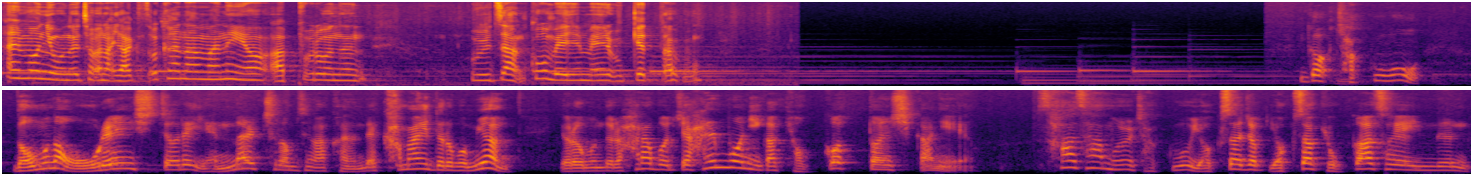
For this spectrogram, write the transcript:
할머니 오늘 저랑 약속 하나만 해요. 앞으로는 울지 않고 매일매일 웃겠다고. 그러니까 자꾸 너무나 오랜 시절의 옛날처럼 생각하는데 가만히 들어보면 여러분들 할아버지 할머니가 겪었던 시간이에요. 사삼을 자꾸 역사적 역사 교과서에 있는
